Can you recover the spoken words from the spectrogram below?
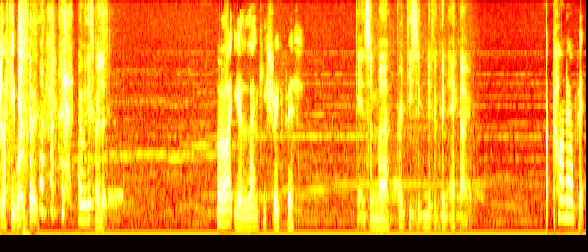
bloody well do. Over this way, look. Alright, you lanky streak of piss. Getting some uh, pretty significant echo. I can't help it.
